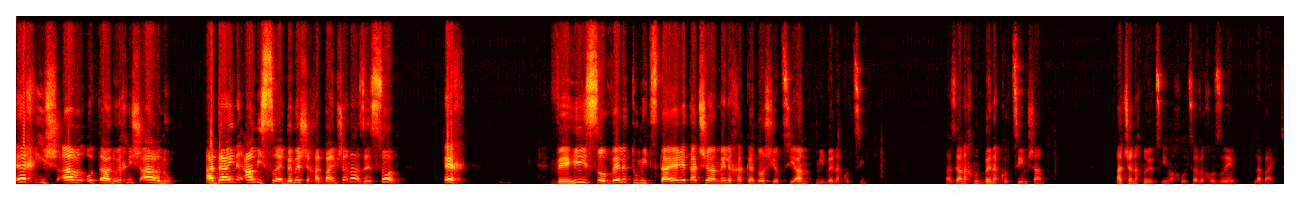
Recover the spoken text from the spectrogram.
איך ישאר אותנו, איך נשארנו עדיין עם ישראל במשך אלפיים שנה, זה סוד. איך? והיא סובלת ומצטערת עד שהמלך הקדוש יוציאם מבין הקוצים. אז אנחנו בין הקוצים שם, עד שאנחנו יוצאים החוצה וחוזרים לבית.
